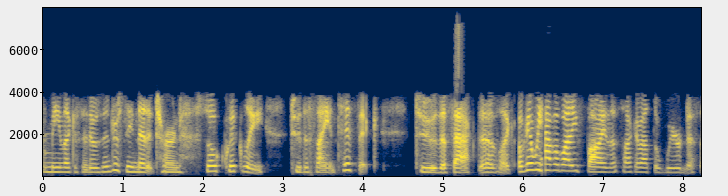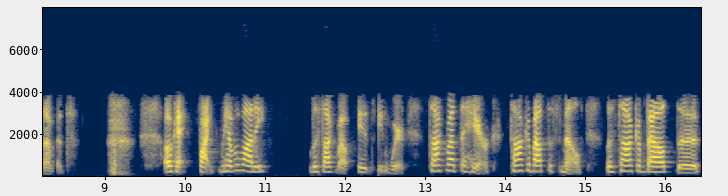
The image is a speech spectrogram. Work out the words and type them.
for me, like I said, it was interesting that it turned so quickly to the scientific, to the fact of like, okay, we have a body, fine, let's talk about the weirdness of it. okay, fine, we have a body, let's talk about it being weird. Talk about the hair. Talk about the smells. Let's talk about the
